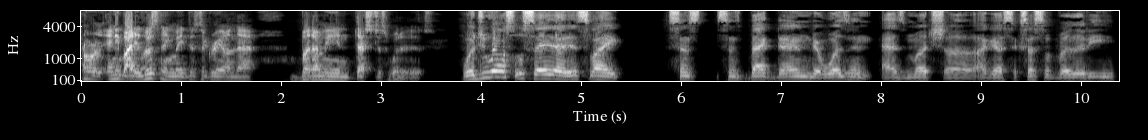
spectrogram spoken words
or anybody listening may disagree on that. But I mean, that's just what it is. Would you also say that it's like since since back then there wasn't as much uh I guess accessibility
